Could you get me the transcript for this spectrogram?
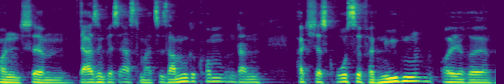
und ähm, da sind wir das erste Mal zusammengekommen und dann hatte ich das große Vergnügen, eure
